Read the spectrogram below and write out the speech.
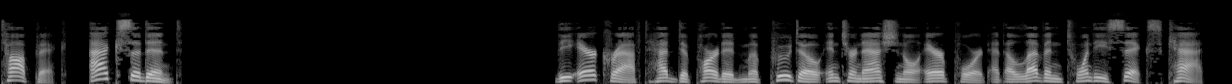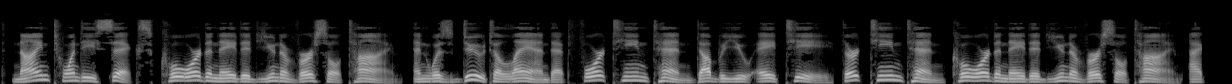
Topic: Accident The aircraft had departed Maputo International Airport at 11:26 CAT 9:26 Coordinated Universal Time and was due to land at 14:10 WAT 13:10 Coordinated Universal Time at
